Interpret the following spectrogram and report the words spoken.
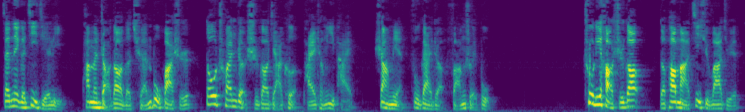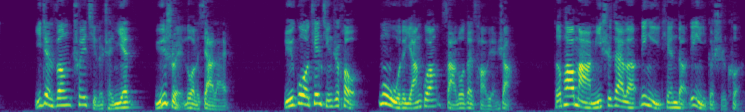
在那个季节里，他们找到的全部化石都穿着石膏夹克，排成一排，上面覆盖着防水布。处理好石膏，德抛马继续挖掘。一阵风吹起了尘烟，雨水落了下来。雨过天晴之后，暮午的阳光洒落在草原上。德抛马迷失在了另一天的另一个时刻。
